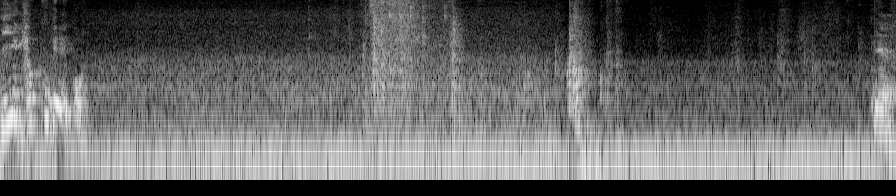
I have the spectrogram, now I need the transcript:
이게 격국의 꽃. 예.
